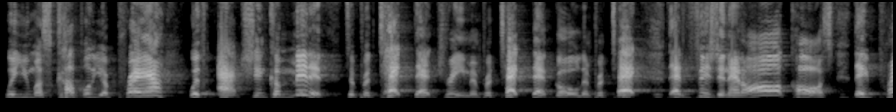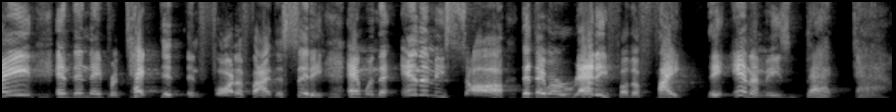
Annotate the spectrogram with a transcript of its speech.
where you must couple your prayer with action committed to protect that dream and protect that goal and protect that vision at all costs. They prayed and then they protected and fortified the city. And when the enemy saw that they were ready for the fight, the enemies backed down.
